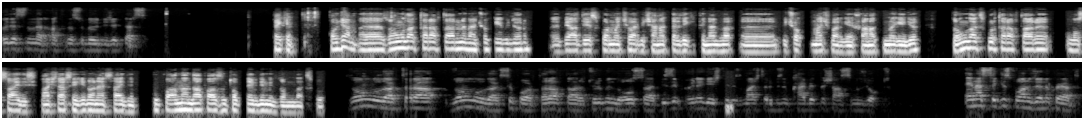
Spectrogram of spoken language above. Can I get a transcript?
ödesinler. Artık nasıl ödeyeceklerse. Peki. Hocam e, Zonguldak taraftarını ben çok iyi biliyorum. E, bir Adliye Spor maçı var, bir Çanakkale'deki final var. E, Birçok maç var yani şu an aklıma geliyor. Zonguldak Spor taraftarı olsaydı, maçlar seyirciyle oynasaydı bu puandan daha fazlasını toplayabilir miydi Zonguldak Spor? Zonguldak tara Zonguldak Spor taraftarı tribünde olsa bizim öne geçtiğimiz maçları bizim kaybetme şansımız yoktu. En az 8 puan üzerine koyardık.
